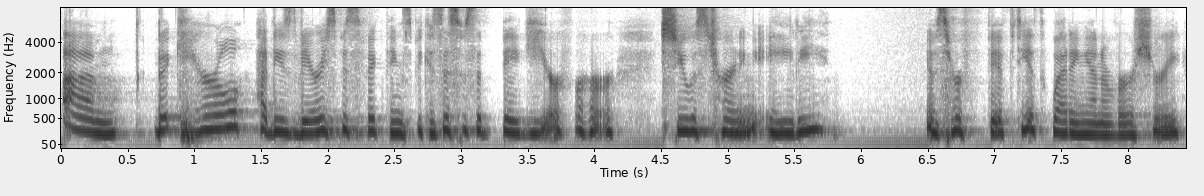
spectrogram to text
Um, but Carol had these very specific things because this was a big year for her. She was turning 80. It was her 50th wedding anniversary.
